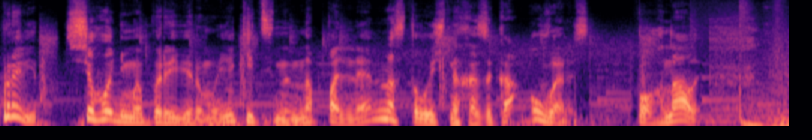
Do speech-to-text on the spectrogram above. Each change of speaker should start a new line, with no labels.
Привіт! Сьогодні ми перевіримо, які ціни на пальне на столичних АЗК у вересні. Погнали!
